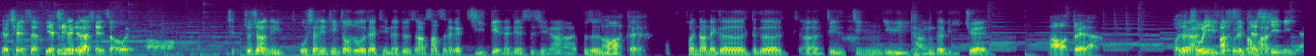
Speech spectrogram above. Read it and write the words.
有前手，有前那个前所未有哦。就像你，我相信听众如果在听的，就是上次那个几点那件事情啊，不是什么、哦、对，换到那个这个呃金金玉堂的礼券。哦，对了，我的处理方式比较细腻啊。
